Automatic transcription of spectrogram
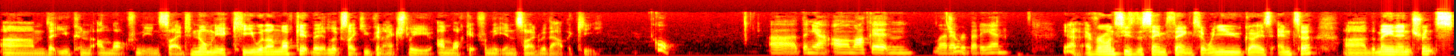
um, that you can unlock from the inside. Normally, a key would unlock it, but it looks like you can actually unlock it from the inside without the key. Cool. Uh, then yeah, I'll unlock it and let Sure. everybody in. Yeah, everyone sees the same thing. So when you guys enter, uh, the main entrance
